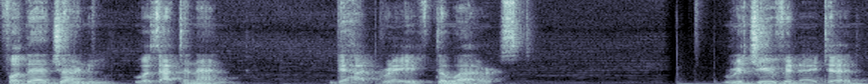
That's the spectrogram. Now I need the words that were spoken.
for their journey was at an end. They had braved the worst. Rejuvenated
